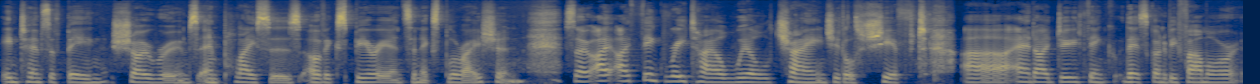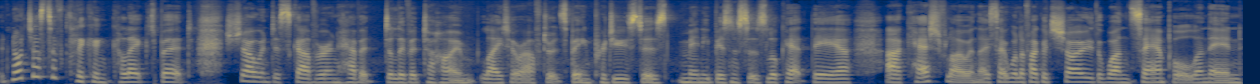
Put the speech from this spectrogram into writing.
in terms of being showrooms and places of experience and exploration. So I, I think retail will change, it'll shift. Uh, and I do think there's going to be far more, not just of click and collect, but show and discover and have it delivered to home later after it's been produced as many businesses look at their uh, cash flow and they say, well, if I could show the one sample and then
